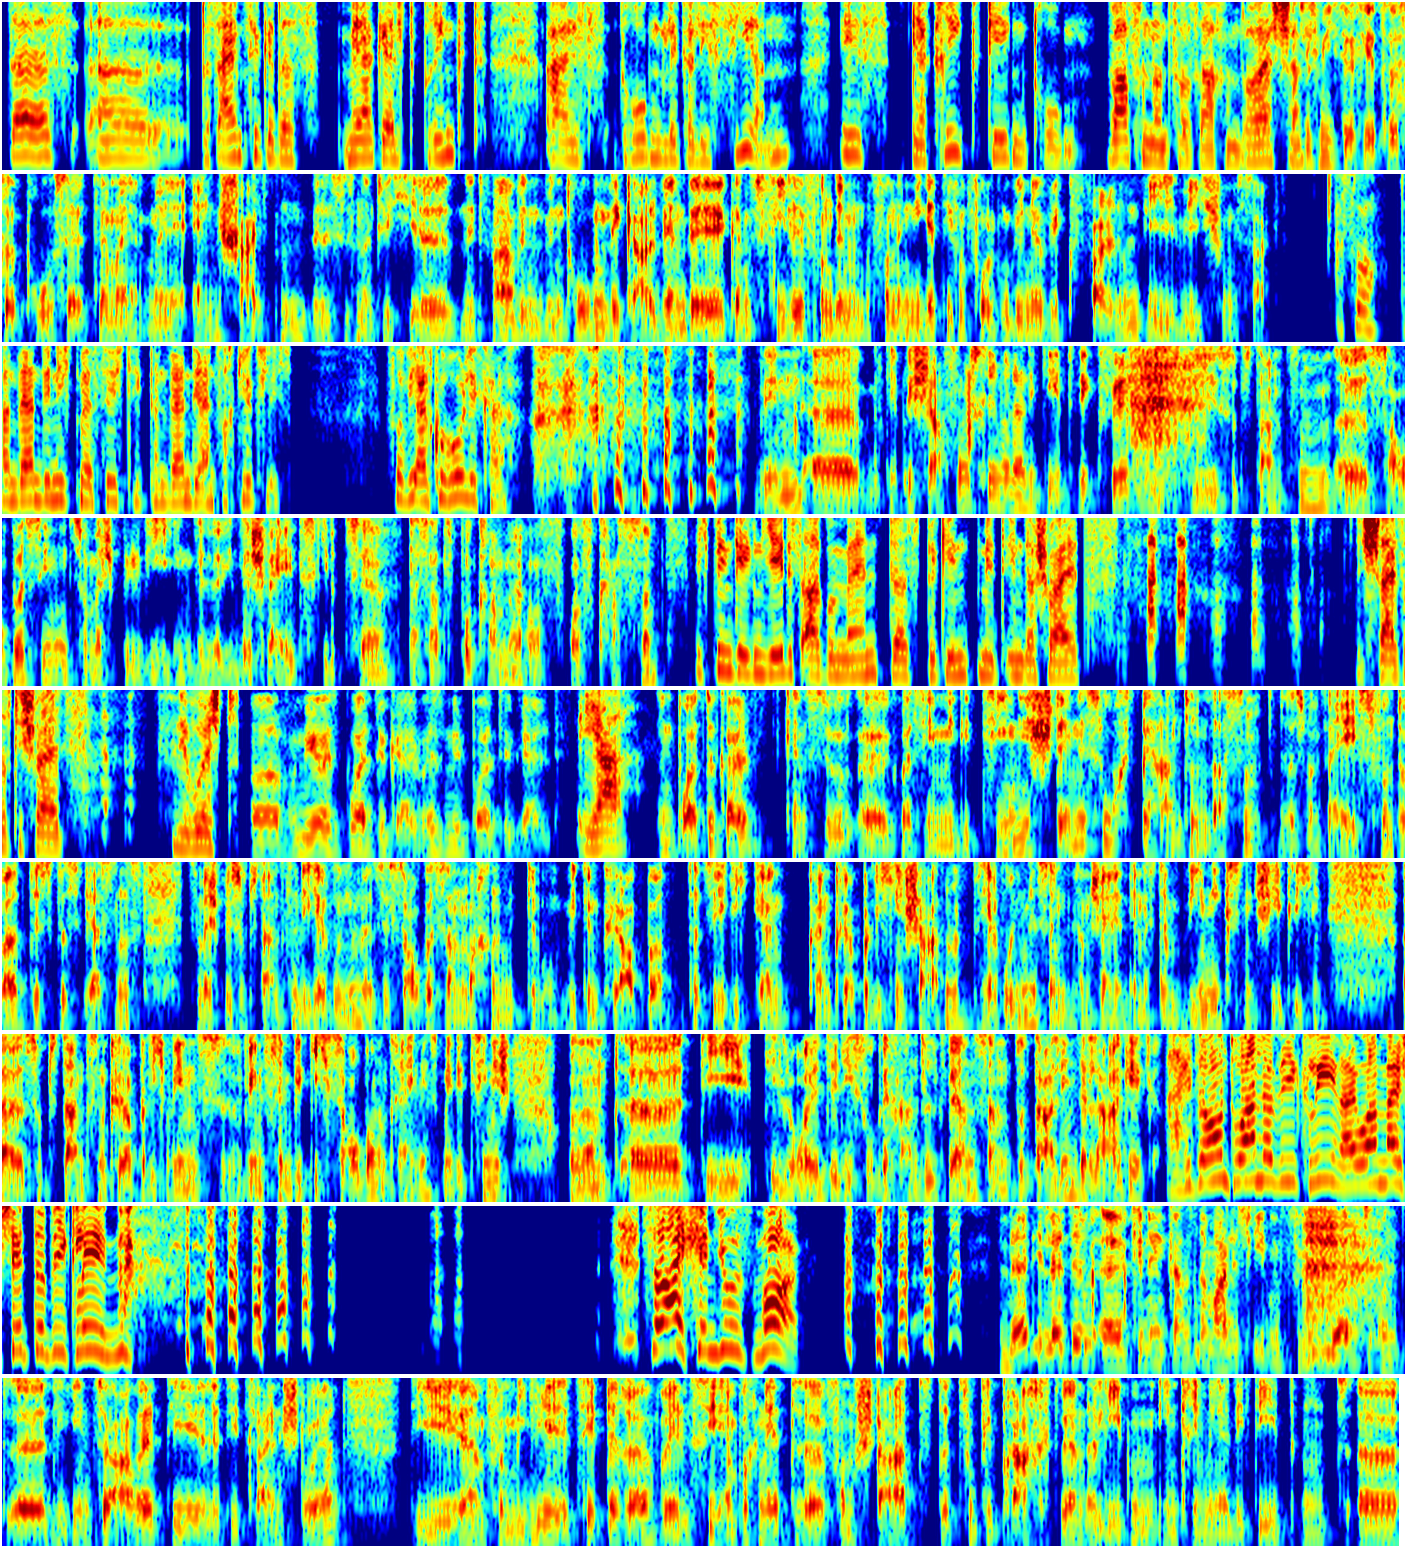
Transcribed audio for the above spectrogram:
dass äh, das Einzige, das mehr Geld bringt als Drogen legalisieren, ist der Krieg gegen Drogen. Waffen und so Sachen, du weißt schon. Muss ich mich doch jetzt auf der Pro-Seite mal, mal einschalten, weil es ist natürlich äh, nicht wahr. Wenn, wenn Drogen legal wären, wäre ganz viele von den, von den negativen Folgen würden ja wegfallen, wie, wie ich schon gesagt Ach so, dann werden die nicht mehr süchtig, dann werden die einfach glücklich. So wie Alkoholiker. Wenn äh, die Beschaffungskriminalität wegfällt und die Substanzen äh, sauber sind, zum Beispiel wie in der, in der Schweiz gibt es ja Ersatzprogramme auf, auf Kasse. Ich bin gegen jedes Argument, das beginnt mit in der Schweiz. Ich scheiß auf die Schweiz. Mir wurscht. Uh, von mir aus Portugal. Was ist mit Portugal? Ja, in Portugal kannst du äh, quasi medizinisch deine Sucht behandeln lassen. Was man weiß von dort, ist, dass erstens zum Beispiel Substanzen wie Heroin, wenn sie sauber sind, machen mit dem, mit dem Körper tatsächlich keinen, keinen körperlichen Schaden. Heroin ist anscheinend eines der wenigsten schädlichen äh, Substanzen körperlich, wenn es dann wirklich sauber und rein ist medizinisch. Und äh, die, die Leute, die so behandelt werden, sind total in der Lage. I don't wanna be clean, I want my shit to be clean. so I can use more. Ne, die Leute äh, können ein ganz normales Leben führen dort und äh, die gehen zur Arbeit, die, die zahlen Steuern, die äh, Familie etc., weil sie einfach nicht äh, vom Staat dazu gebracht werden, ein Leben in Kriminalität und äh,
